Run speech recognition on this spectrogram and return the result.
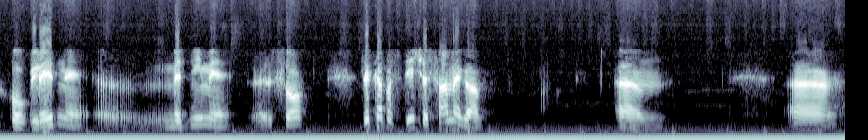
kako ugledni e, med njimi e, so. Zdaj, kar pa se tiče samega um, uh,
